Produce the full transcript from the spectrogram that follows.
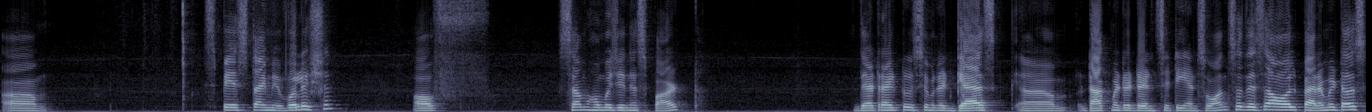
um, space-time evolution of some homogeneous part they are trying to simulate gas um, dark matter density and so on. So these are all parameters.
